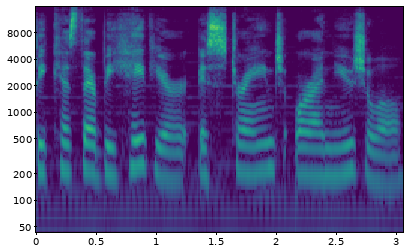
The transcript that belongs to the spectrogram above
because their behavior is strange or unusual.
